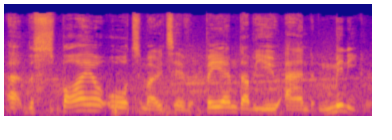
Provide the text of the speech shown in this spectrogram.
at the Spire Automotive BMW and Mini Group,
